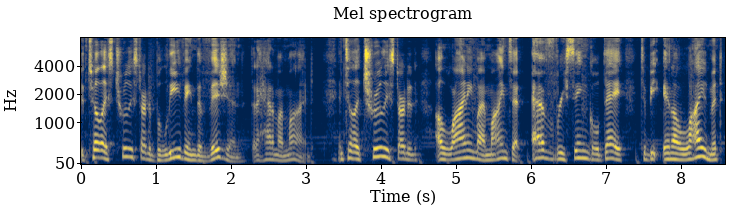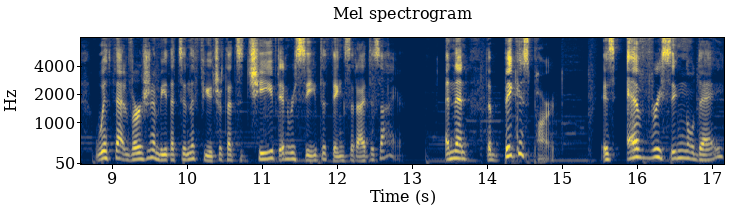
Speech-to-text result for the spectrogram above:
Until I truly started believing the vision that I had in my mind. Until I truly started aligning my mindset every single day to be in alignment with that version of me that's in the future that's achieved and received the things that I desire. And then the biggest part is every single day,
